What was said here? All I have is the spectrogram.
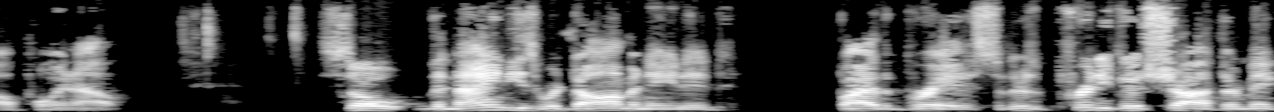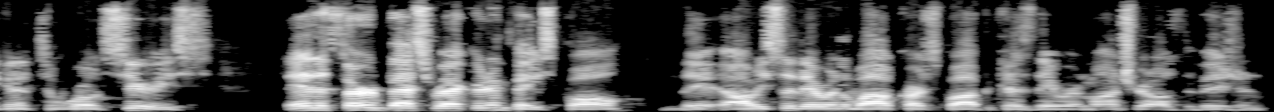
I'll point out. So the 90s were dominated by the Braves, so there's a pretty good shot they're making it to World Series. They had the third best record in baseball. They obviously they were in the wild card spot because they were in Montreal's division.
